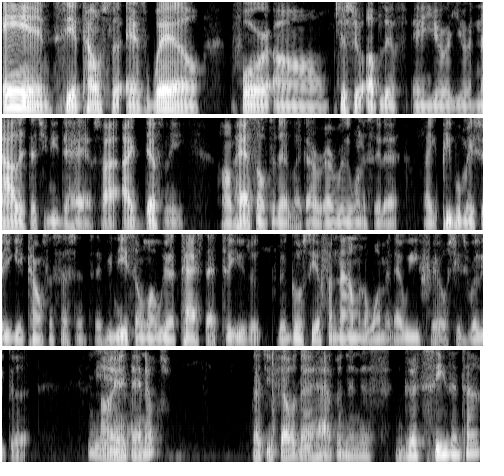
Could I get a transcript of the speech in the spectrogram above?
and see a counselor as well for um just your uplift and your your knowledge that you need to have. So I, I definitely um hats off to that. Like I, I really want to say that. Like people, make sure you get counseling sessions. If you need someone, we attach that to you to, to go see a phenomenal woman that we feel she's really good. Yeah. Uh, anything else that you felt that happened in this good season time?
